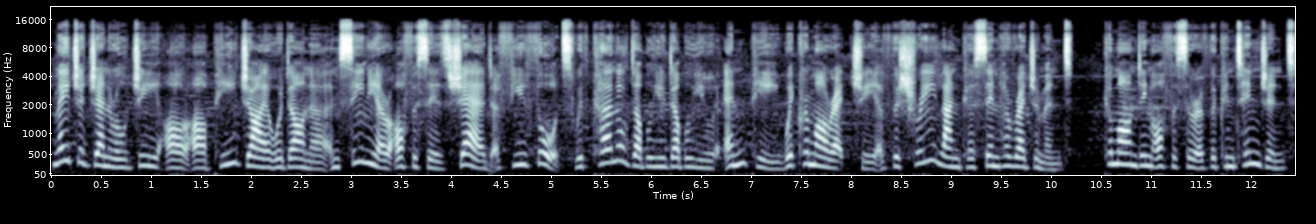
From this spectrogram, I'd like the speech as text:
Major General G.R.R.P. Jayawardena and senior officers shared a few thoughts with Colonel W.W.N.P. Wikramaretchi of the Sri Lanka Sinha Regiment, commanding officer of the contingent,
